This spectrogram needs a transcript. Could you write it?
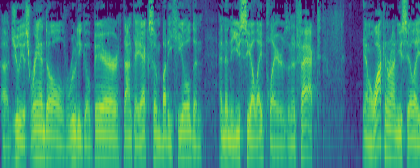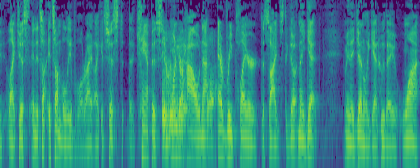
uh, Julius Randle, Rudy Gobert, Dante Exum, Buddy Hield, and and then the UCLA players. And in fact, you know, walking around UCLA, like just, and it's, it's unbelievable, right? Like it's just the campus. You wonder is. how not yeah. every player decides to go and they get, I mean, they generally get who they want,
